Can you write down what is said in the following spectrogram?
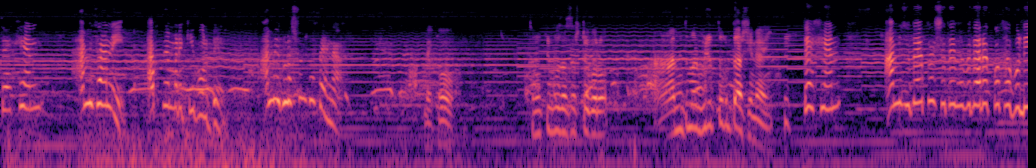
দেখেন আমি জানি। আপনি আমারে কি বলবেন? আমি এগুলো শুনতে চাই না। দেখো তুমি একটু বোঝার চেষ্টা করো? আমি তোমার বিরক্ত করতে আসি নাই। দেখেন আমি যদি আপনার সাথে এভাবে দাঁড়া কথা বলি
